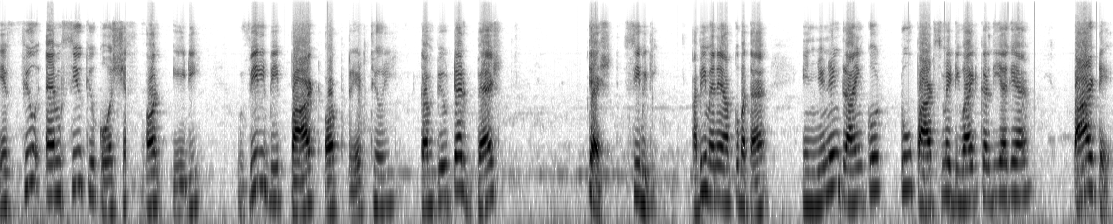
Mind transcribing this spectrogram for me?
a few MCQ questions on ED will be part of trade theory, computer based test CBT अभी मैंने आपको बताया इंजीनियरिंग ड्राइंग को टू पार्ट्स में डिवाइड कर दिया गया है। पार्ट ए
